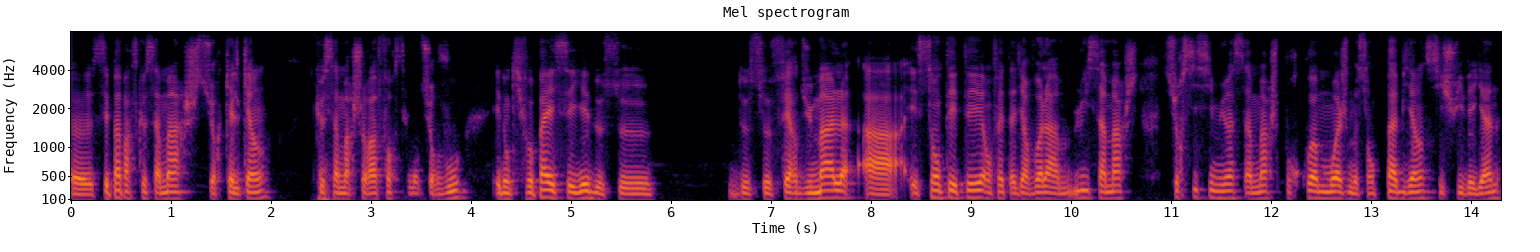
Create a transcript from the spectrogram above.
euh, c'est pas parce que ça marche sur quelqu'un que ça marchera forcément sur vous. Et donc, il ne faut pas essayer de se, de se faire du mal à, et s'entêter en fait à dire voilà, lui, ça marche, sur Sissimua, ça marche, pourquoi moi, je me sens pas bien si je suis vegan?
